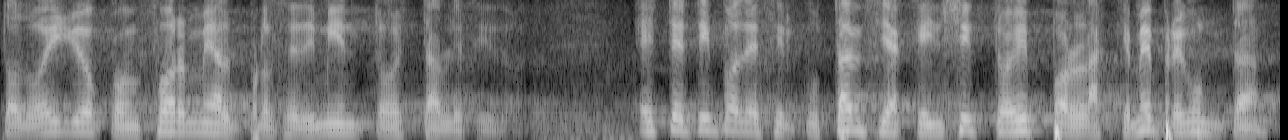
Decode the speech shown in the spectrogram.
Todo ello conforme al procedimiento establecido. Este tipo de circunstancias, que insisto es por las que me pregunta,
